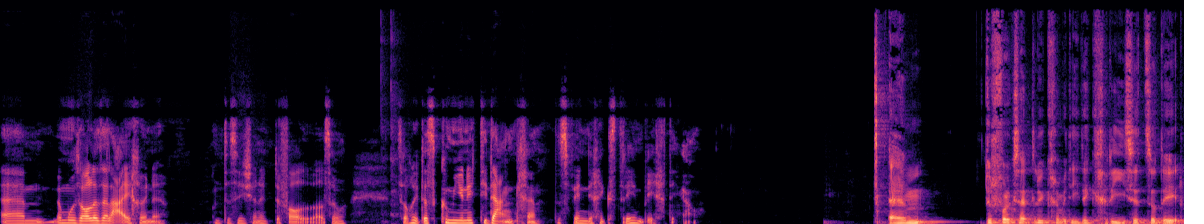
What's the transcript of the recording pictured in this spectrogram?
ähm, man muss alles allein können. Und das ist ja nicht der Fall. Also so ein das Community-Denken, das finde ich extrem wichtig auch. Ähm, du hast vorhin gesagt, Leute kommen in der Krise zu dir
